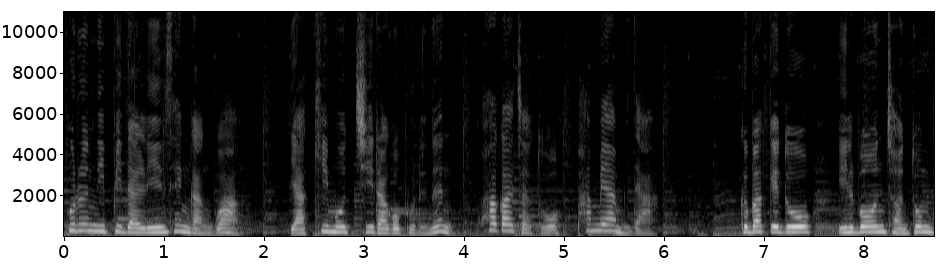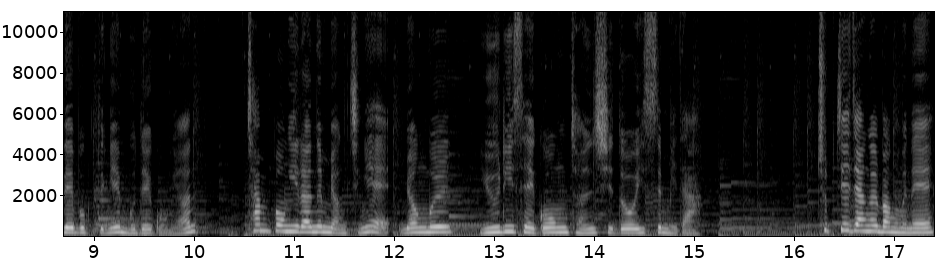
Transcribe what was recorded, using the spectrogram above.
푸른 잎이 달린 생강과 야키모치라고 부르는 화과자도 판매합니다. 그 밖에도 일본 전통 대북 등의 무대 공연, 참뽕이라는 명칭의 명물 유리세공 전시도 있습니다. 축제장을 방문해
